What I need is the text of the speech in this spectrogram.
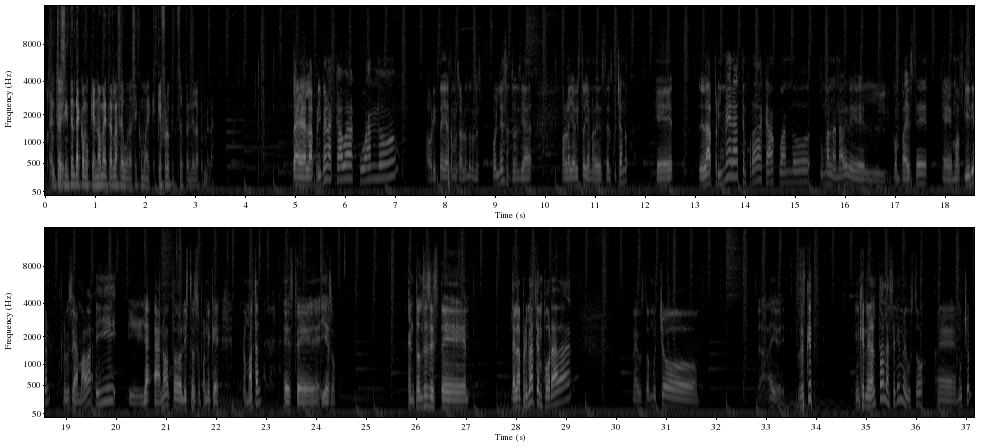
entonces intenta como que no meter la segunda, así como de que qué fue lo que te sorprendió la primera. Eh, la primera acaba cuando. Ahorita ya estamos hablando con spoilers, entonces ya no la haya visto, ya no debe estar escuchando. Eh, la primera temporada acaba cuando tumban la nave del compa este, eh, Moff Gideon, creo que se llamaba, y, y ya, ¿no? Todo listo, se supone que lo matan, este, y eso. Entonces, este, de la primera temporada, me gustó mucho. Ay, pues es que en general toda la serie me gustó eh, mucho.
